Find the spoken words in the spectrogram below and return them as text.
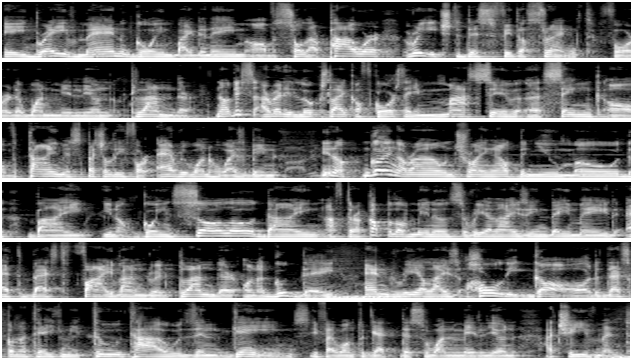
A brave man going by the name of Solar Power reached this feat of strength for the 1 million plunder. Now, this already looks like, of course, a massive uh, sink of time, especially for everyone who has been, you know, going around trying out the new mode by, you know, going solo, dying after a couple of minutes, realizing they made at best 500 plunder on a good day, and realize, holy god, that's gonna take me 2000 games if I want to get this 1 million achievement.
